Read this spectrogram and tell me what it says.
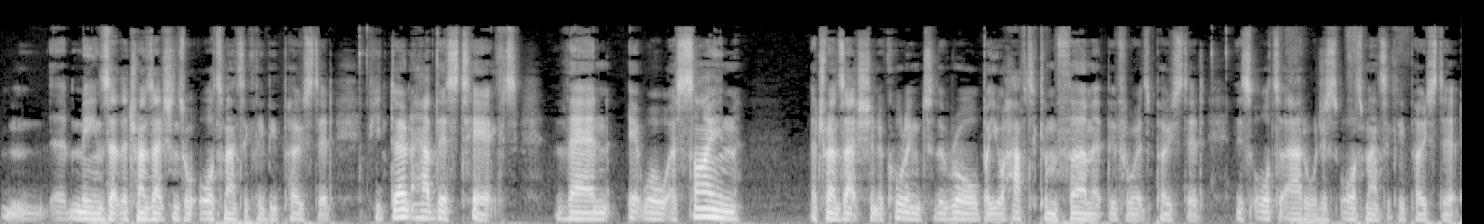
means that the transactions will automatically be posted. If you don't have this ticked, then it will assign a transaction according to the rule, but you'll have to confirm it before it's posted. This auto add will just automatically post it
